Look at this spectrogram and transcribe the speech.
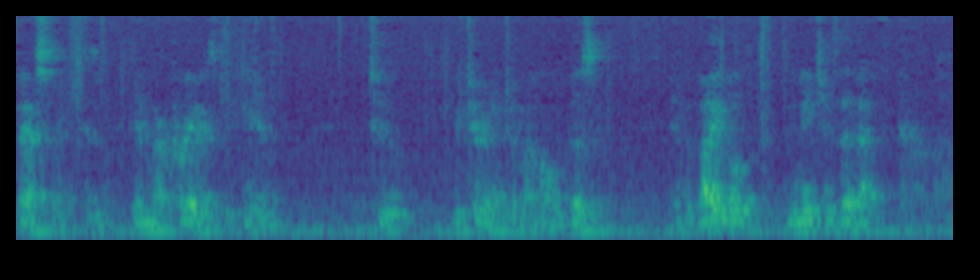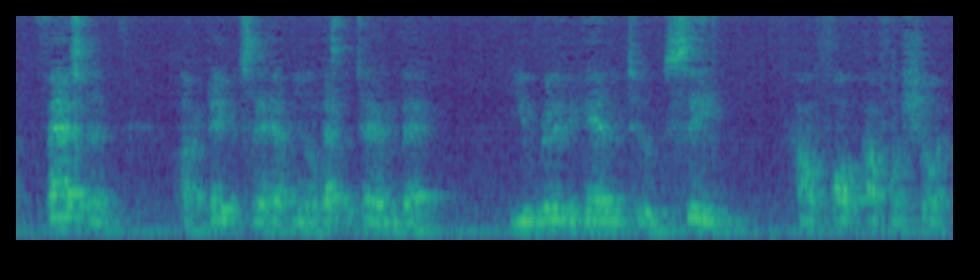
Fasting. And then my prayers begin to return into my own bosom. And the Bible mentions that uh, fasting, uh, David said, you know, that's the time that you really begin to see how far, how far short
